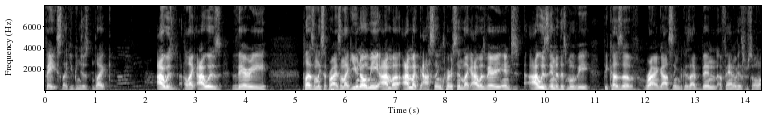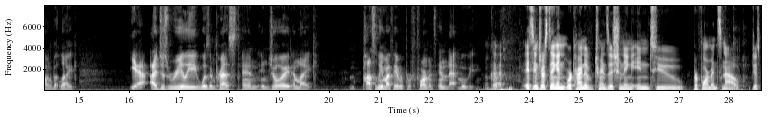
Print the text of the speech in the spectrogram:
face, like you can just like I was like I was very pleasantly surprised. And like you know me i'm a i'm a gosling person. Like i was very into i was into this movie because of ryan gosling because i've been a fan of his for so long but like yeah i just really was impressed and enjoyed and like possibly my favorite performance in that movie Okay. It's interesting, and we're kind of transitioning into performance now, just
